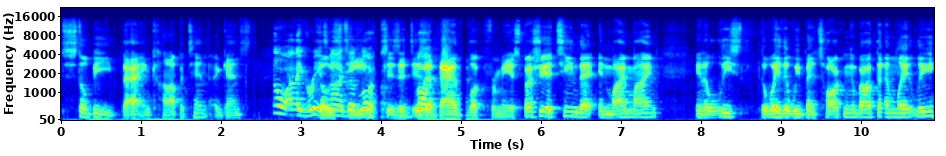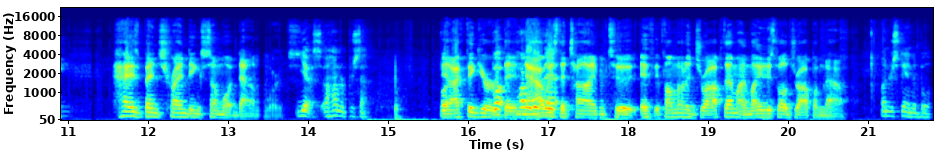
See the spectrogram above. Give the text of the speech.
still be that incompetent against Oh, I agree. It's not a good look. is is but- a bad look for me, especially a team that, in my mind, in at least the way that we've been talking about them lately, has been trending somewhat downwards. Yes, hundred percent. and I figure that now is the time to, if, if I'm going to drop them, I might as well drop them now. Understandable.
